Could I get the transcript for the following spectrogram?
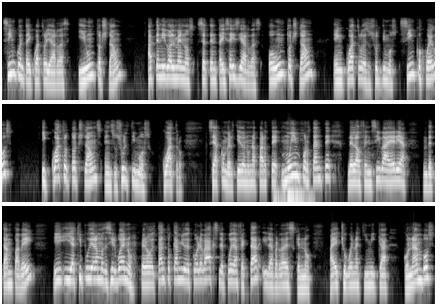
54 yardas y un touchdown ha tenido al menos 76 yardas o un touchdown en cuatro de sus últimos cinco juegos y cuatro touchdowns en sus últimos cuatro. Se ha convertido en una parte muy importante de la ofensiva aérea de Tampa Bay. Y, aquí pudiéramos decir, bueno, pero el tanto cambio de corebacks le puede afectar y la verdad es que no. Ha hecho buena química con ambos.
